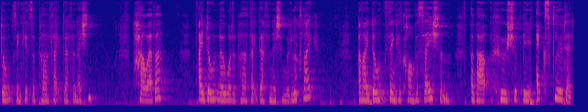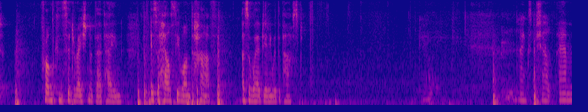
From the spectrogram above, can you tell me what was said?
don't think it's a perfect definition. However, I don't know what a perfect definition would look like, and I don't think a conversation about who should be excluded from consideration of their pain is a healthy one to have as a way of dealing with the past. Okay. Thanks, Michelle. Um,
